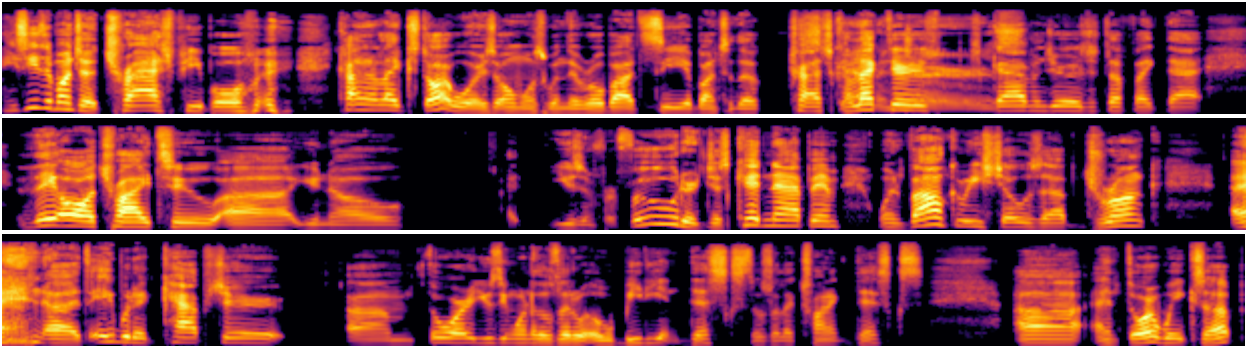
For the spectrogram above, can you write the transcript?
he sees a bunch of trash people, kind of like Star Wars almost when the robots see a bunch of the trash collectors, Scavengers. scavengers, and stuff like that. They all try to, uh, you know, use him for food or just kidnap him. When Valkyrie shows up drunk and uh, is able to capture um, Thor using one of those little obedient discs, those electronic discs, uh, and Thor wakes up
